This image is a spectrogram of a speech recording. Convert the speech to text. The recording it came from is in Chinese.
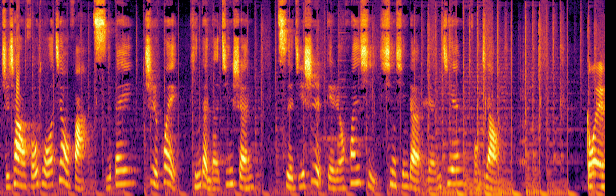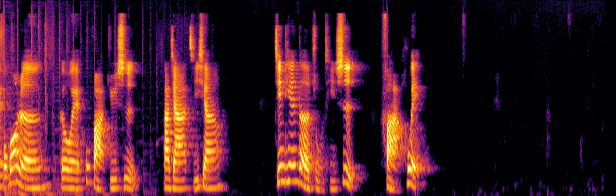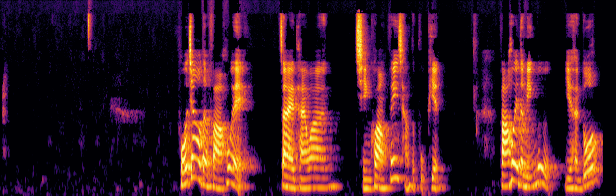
直唱佛陀教法慈悲、智慧、平等的精神，此即是给人欢喜、信心的人间佛教。各位佛光人，各位护法居士，大家吉祥！今天的主题是法会。佛教的法会。在台湾情况非常的普遍，法会的名目也很多。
